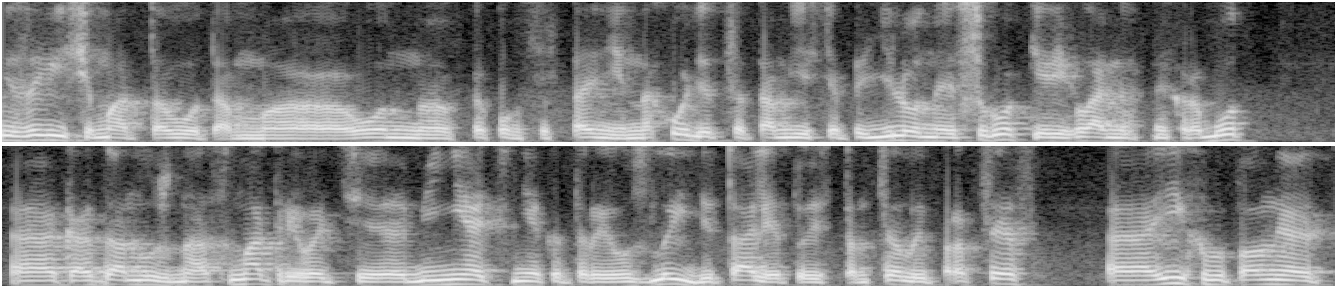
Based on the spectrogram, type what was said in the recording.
независимо от того, там он в каком состоянии находится, там есть определенные сроки регламентных работ, когда нужно осматривать, менять некоторые узлы, детали, то есть там целый процесс. их выполняют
